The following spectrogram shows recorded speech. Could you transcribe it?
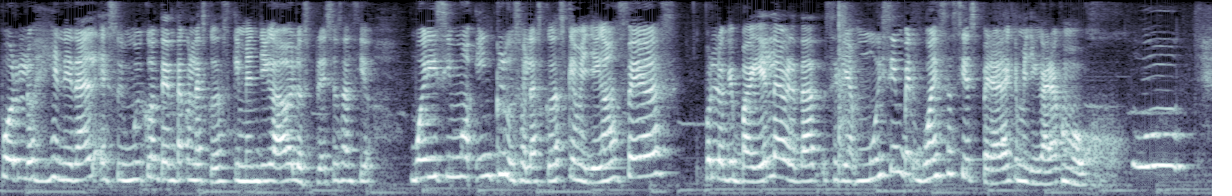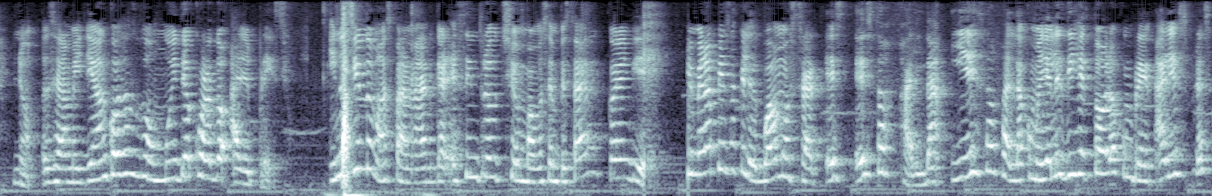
por lo general estoy muy contenta con las cosas que me han llegado, los precios han sido buenísimo. Incluso las cosas que me llegan feas, por lo que pagué, la verdad, sería muy sinvergüenza si esperara que me llegara como... No, o sea, me llegan cosas muy de acuerdo al precio. Y no siendo más, para no alargar esta introducción, vamos a empezar con el video primera pieza que les voy a mostrar es esta falda y esta falda como ya les dije todo lo compré en AliExpress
